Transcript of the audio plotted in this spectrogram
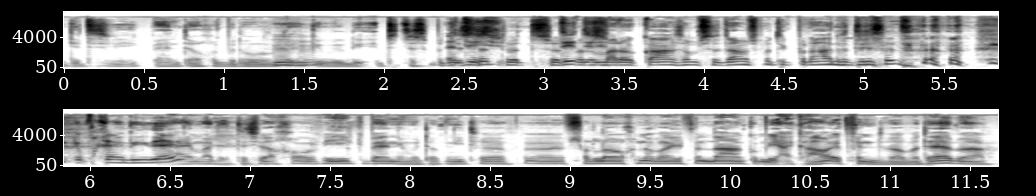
dit is wie ik ben, toch? Ik bedoel, mm -hmm. ik, het is, wat is, het? Wat soort van Marokkaans Amsterdams wat ik praat? Wat is het? ik heb geen idee. Nee, maar dit is wel gewoon wie ik ben. Je moet ook niet uh, verlogenen waar je vandaan komt. Ja, ik, hou, ik vind het wel wat hebben.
